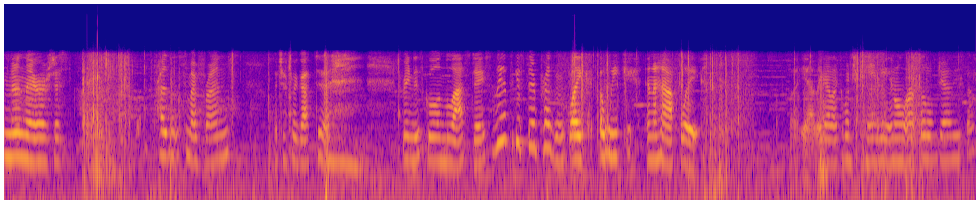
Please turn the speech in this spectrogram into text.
And then there's just presents to my friends, which I forgot to bring to school on the last day. So they have to get their presents like a week and a half late. But yeah, they got like a bunch of candy and all that little jazzy stuff.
